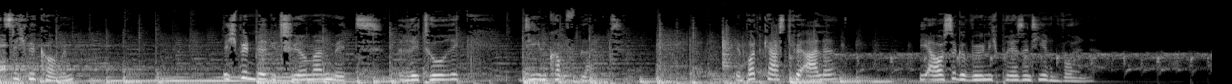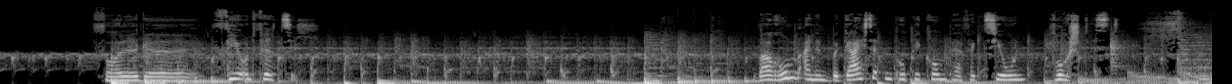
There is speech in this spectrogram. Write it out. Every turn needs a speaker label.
Speaker 1: Herzlich willkommen. Ich bin Birgit Schürmann mit Rhetorik, die im Kopf bleibt. Dem Podcast für alle, die außergewöhnlich präsentieren wollen. Folge 44. Warum einem begeisterten Publikum Perfektion wurscht ist.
